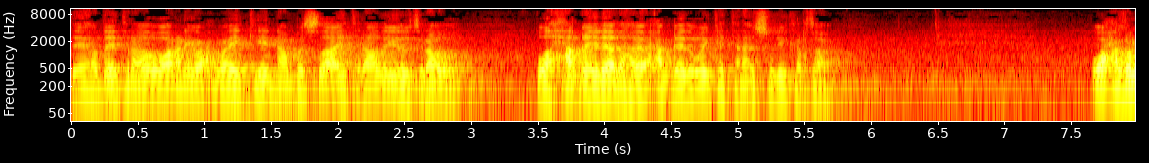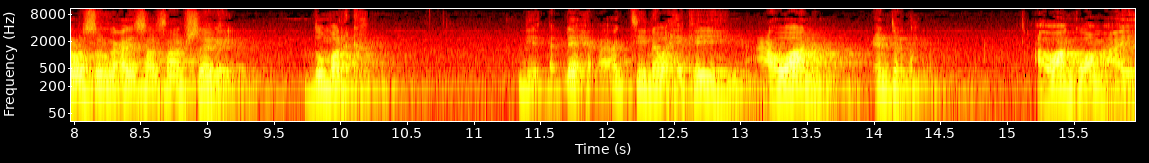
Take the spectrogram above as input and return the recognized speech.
de hadday tirahdo waar aniga waxba hay keen ama sidaa ay tirahdo iyado tirahdo waa xaqay leedahay oo xaqeeda way ka tanaasuli kartaa waxaa kaloo rasulku alay sala slam sheegay dumarka dhex agtiina waxay ka yihiin cawaanin cindakum cawaanku waa maxay?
